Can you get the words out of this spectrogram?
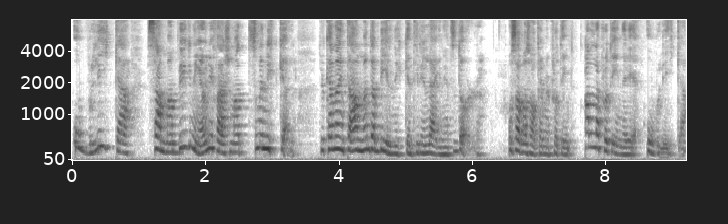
olika sammanbyggningar, ungefär som, att, som en nyckel. Du kan inte använda bilnyckeln till din lägenhetsdörr. Och samma sak är med protein. Alla proteiner är olika.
